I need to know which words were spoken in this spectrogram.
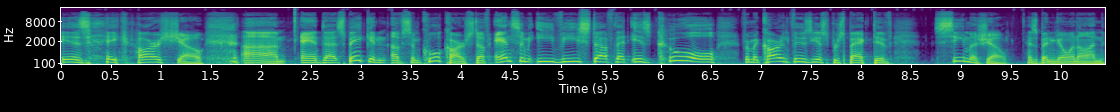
is a car show. Um, and uh, speaking of some cool car stuff and some EV stuff that is cool from a car enthusiast perspective, SEMA show has been going on,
